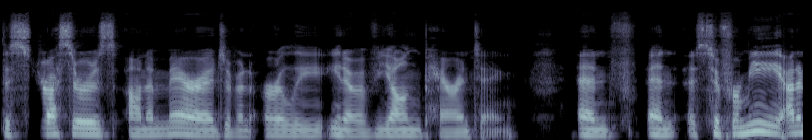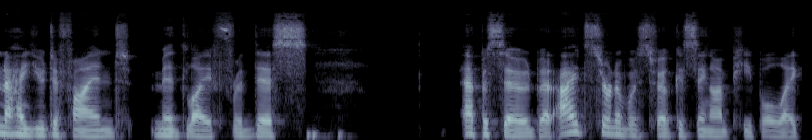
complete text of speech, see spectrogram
the stressors on a marriage of an early, you know, of young parenting. And and so for me, I don't know how you defined midlife for this episode, but I sort of was focusing on people like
